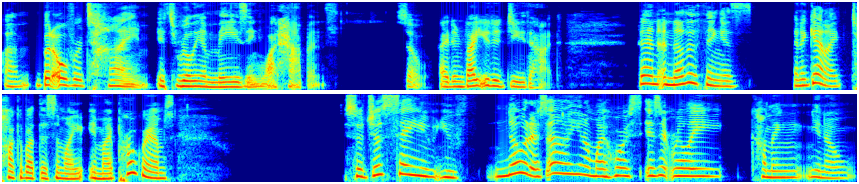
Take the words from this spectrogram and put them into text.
Um, but over time, it's really amazing what happens. So I'd invite you to do that. Then another thing is, and again, I talk about this in my, in my programs. So just say you, you've noticed, oh, you know, my horse isn't really coming, you know,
